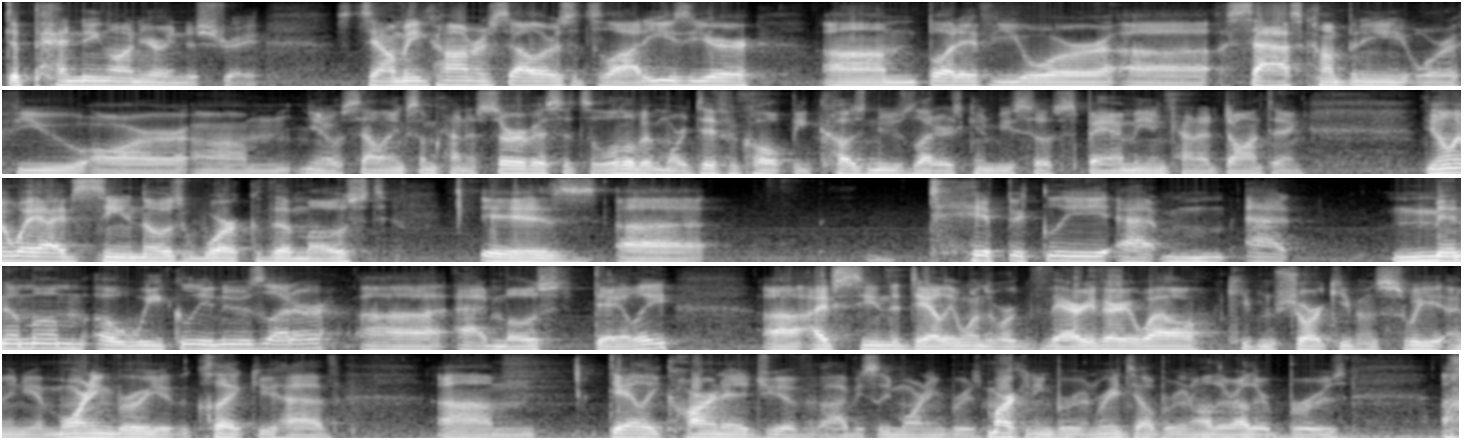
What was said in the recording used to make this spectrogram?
depending on your industry. Some e-commerce sellers, it's a lot easier. Um, but if you're a SaaS company or if you are, um, you know, selling some kind of service, it's a little bit more difficult because newsletters can be so spammy and kind of daunting. The only way I've seen those work the most is uh, typically at at minimum a weekly newsletter, uh, at most daily. Uh, I've seen the daily ones work very, very well. Keep them short, keep them sweet. I mean, you have Morning Brew, you have CLICKK, you have um, Daily Carnage, you have obviously Morning Brews, Marketing Brew, and Retail Brew, and all their other brews.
